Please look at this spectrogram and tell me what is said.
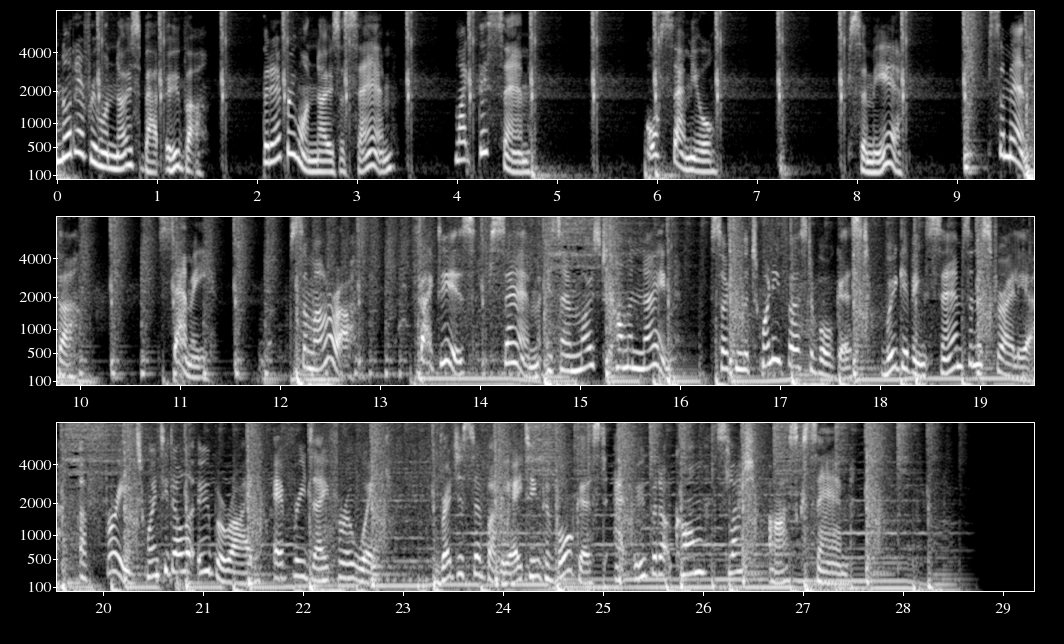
Not everyone knows about Uber, but everyone knows a Sam. Like this Sam. Or Samuel. Samir. Samantha. Sammy. Samara. Fact is, Sam is our most common name. So from the 21st of August, we're giving Sams in Australia a free $20 Uber ride every day for a week. Register by the 18th of August at uber.com slash asksam.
